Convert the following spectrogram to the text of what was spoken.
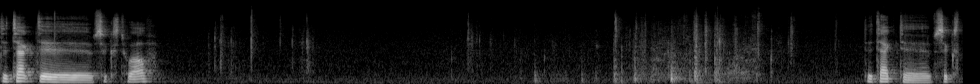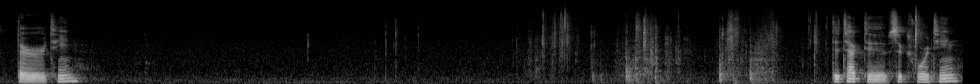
Detective 612. Detective 613. Detective 614.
